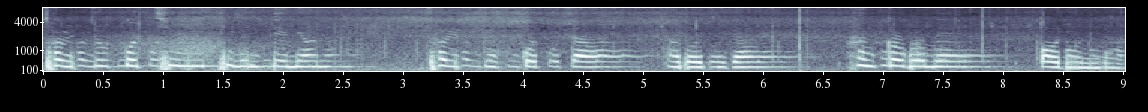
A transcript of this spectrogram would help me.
철쭉꽃이 피는 때면 철쭉꽃과 아버지가 한꺼번에 어린다.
